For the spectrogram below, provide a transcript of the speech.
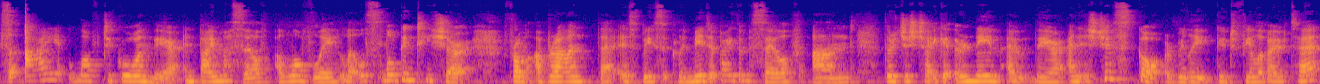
So I love to go on there and buy myself a lovely little slogan t-shirt from a brand that is basically made it by themselves and they're just trying to get their name out there and it's just got a really good feel about it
